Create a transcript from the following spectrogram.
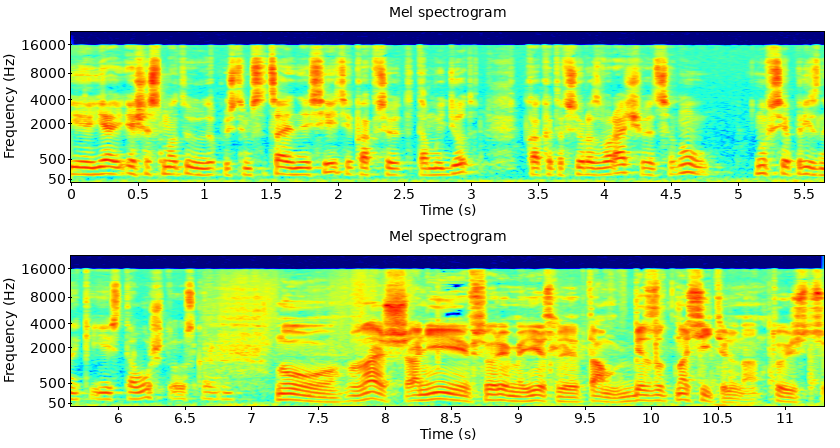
И я, я сейчас смотрю, допустим, социальные сети, как все это там идет, как это все разворачивается. Ну, ну, все признаки есть того, что, скажем. Ну, знаешь, они все время, если там безотносительно, то есть,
